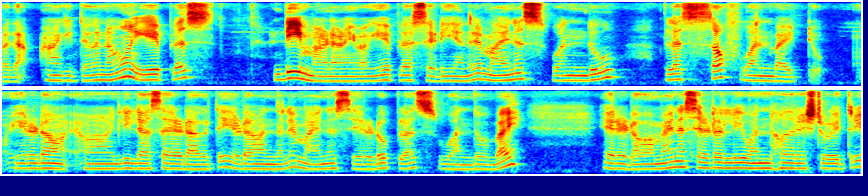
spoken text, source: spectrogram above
ಪದ. ಹಾಗಿದ್ದಾಗ ನಾವು ಎ ಪ್ಲಸ್ ಡಿ ಮಾಡೋಣ. ಇವಾಗ ಎ ಪ್ಲಸ್ ಡಿ ಅಂದರೆ ಮೈನಸ್ ಒಂದು plus of one by two ಎರಡು ಇಲ್ಲಿ ಲಸ ಎರಡು ಆಗುತ್ತೆ. ಎರಡು ಒಂದಲ್ಲೇ ಮೈನಸ್ ಎರಡು ಪ್ಲಸ್ ಒಂದು ಬೈ ಎರಡು. ಮೈನಸ್ ಎರಡರಲ್ಲಿ ಒಂದು ಹೋದರೆ ಎಷ್ಟು ಉಳಿತು ರೀ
